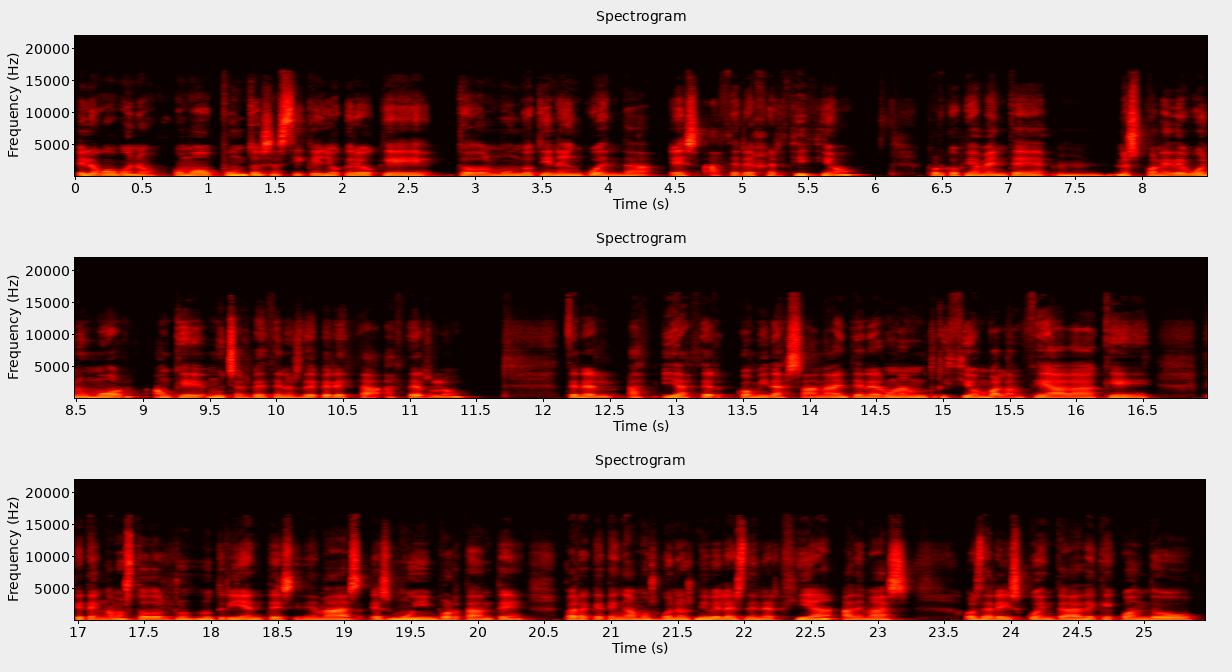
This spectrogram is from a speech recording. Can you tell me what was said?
Y luego, bueno, como puntos así que yo creo que todo el mundo tiene en cuenta es hacer ejercicio, porque obviamente mm, nos pone de buen humor, aunque muchas veces nos dé pereza hacerlo. Tener y hacer comida sana y tener una nutrición balanceada, que, que tengamos todos los nutrientes y demás, es muy importante para que tengamos buenos niveles de energía. Además, os daréis cuenta de que cuando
